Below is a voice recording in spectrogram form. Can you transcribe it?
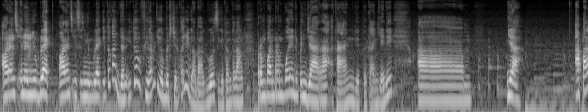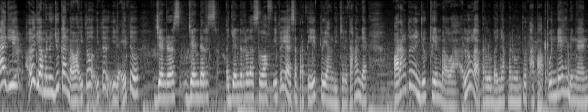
Orange in the New Black, Orange is the New Black itu kan dan itu film juga bercerita juga bagus gitu tentang perempuan-perempuan yang dipenjara kan gitu kan. Jadi um, ya apalagi lo juga menunjukkan bahwa itu itu ya itu genders genders genderless love itu ya seperti itu yang diceritakan dan orang tuh nunjukin bahwa lu nggak perlu banyak menuntut apa pun deh dengan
